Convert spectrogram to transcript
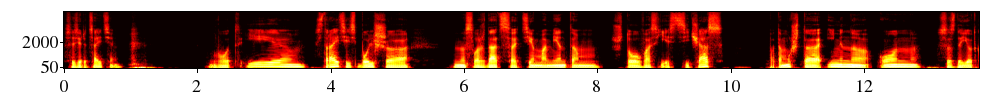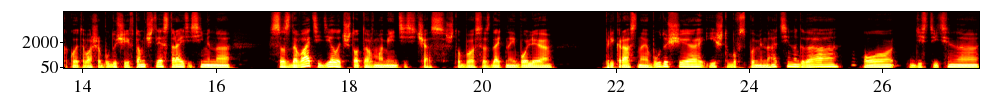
созерцайте. Вот. И старайтесь больше наслаждаться тем моментом, что у вас есть сейчас, потому что именно он создает какое-то ваше будущее, и в том числе старайтесь именно создавать и делать что-то в моменте сейчас, чтобы создать наиболее прекрасное будущее и чтобы вспоминать иногда о действительно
